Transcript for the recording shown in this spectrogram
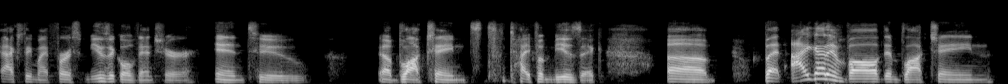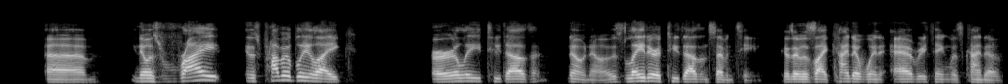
actually my first musical venture into a blockchain type of music. Um, but I got involved in blockchain. Um, you know, it was right. It was probably like early 2000. No, no, it was later 2017 because it was like kind of when everything was kind of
